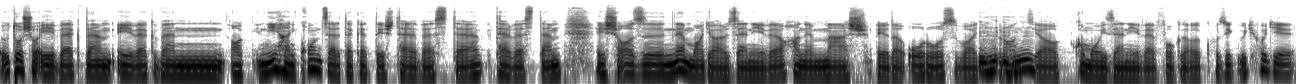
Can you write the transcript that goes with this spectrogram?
utolsó években, években a néhány koncerteket is tervezte, terveztem, és az nem magyar zenével, hanem más, például orosz vagy uh-huh. francia komoly zenével foglalkozik, úgyhogy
